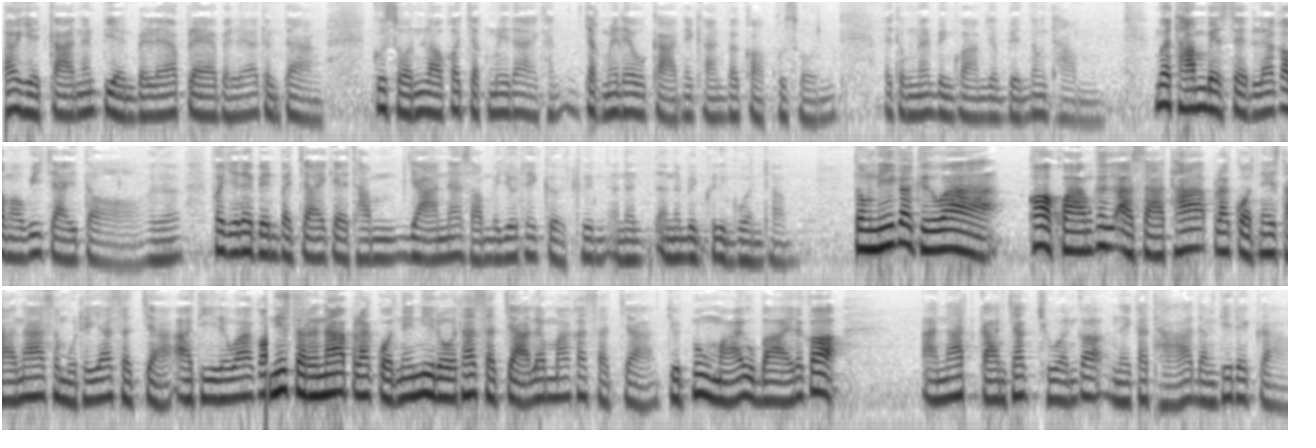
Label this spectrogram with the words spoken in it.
แล้วเหตุการณ์นั้นเปลี่ยนไปแล้วแปลไปแล้วต่างๆ กุศลเราก็จักไม่ได้จักไม่ได้โอกาสในการประกอบกุศลไอ้ตรงนั้นเป็นความจำเป็นต้องทำเมื่อทำเบ็ดเสร็จแล้วก็มาวิจัยต่อเพื่อจะได้เป็นปัจจัยแก่ทำยานนะสัมยุทธ์ให้เกิดขึ้นอันนั้นอันนั้นเป็นสิ่งควรทำตรงนี้ก็คือว่าข้อความก็คืออาสาทะปรากฏในสถานะสมุทัยสัจจะอาทีนะว่าก็นิสรณะปรากฏในนิโรธาสัจจะและมรรคสัจจะจุดมุ่งหมายอุบาย แล้วก็ อนัตการชักชวนก็ในคาถาดังที่ได้กล่าว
